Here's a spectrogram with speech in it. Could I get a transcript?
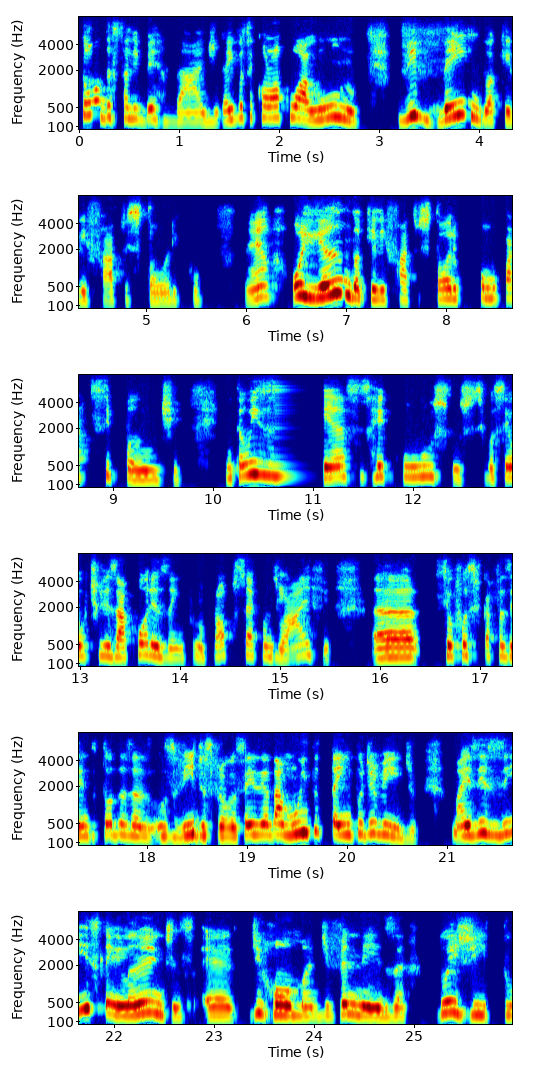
toda essa liberdade. Daí você coloca o aluno vivendo aquele fato histórico, né? olhando aquele fato histórico como participante. Então, existe esses recursos, se você utilizar, por exemplo, no próprio Second Life, uh, se eu fosse ficar fazendo todos os vídeos para vocês, ia dar muito tempo de vídeo. Mas existem lands é, de Roma, de Veneza, do Egito,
